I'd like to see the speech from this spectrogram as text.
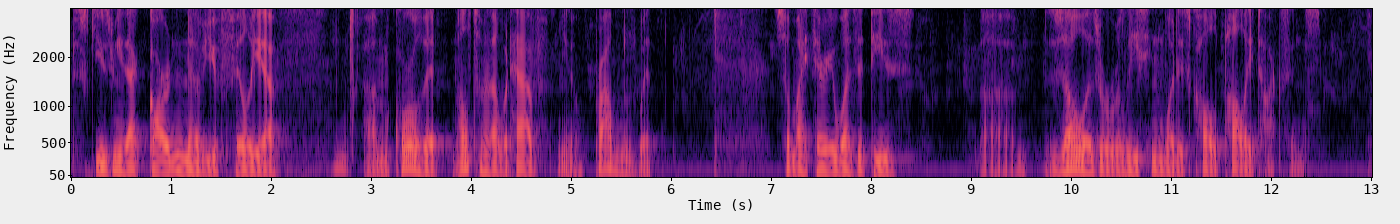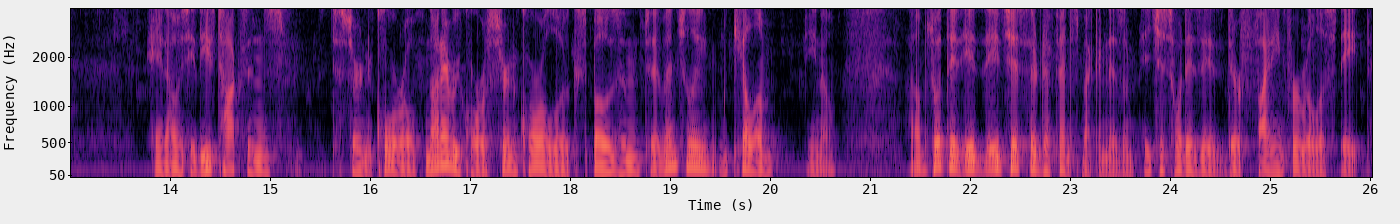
excuse me, that garden of euphyllia um, coral that ultimately I would have, you know, problems with. So my theory was that these uh, zoas were releasing what is called palytoxins. And obviously these toxins to certain coral, not every coral, certain coral will expose them to eventually kill them, you know. Um, so it, it's just their defense mechanism. It's just what it is. They're fighting for real estate.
